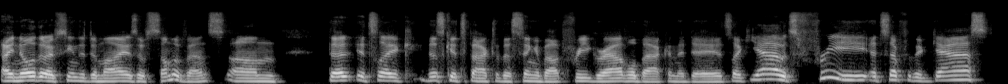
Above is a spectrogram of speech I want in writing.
I know that I've seen the demise of some events. Um, that it's like this gets back to this thing about free gravel back in the day. It's like, yeah, it's free except for the gas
